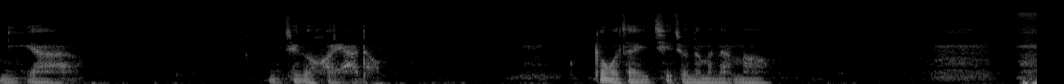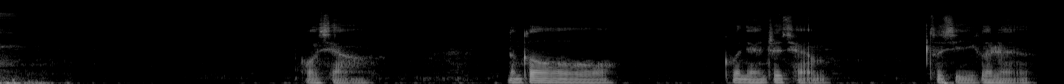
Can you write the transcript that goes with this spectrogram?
你呀，你这个坏丫头，跟我在一起就那么难吗？我想能够过年之前自己一个人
